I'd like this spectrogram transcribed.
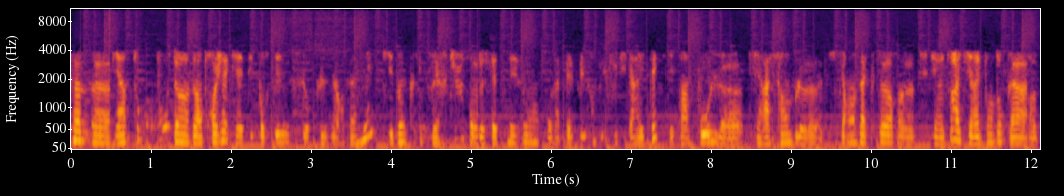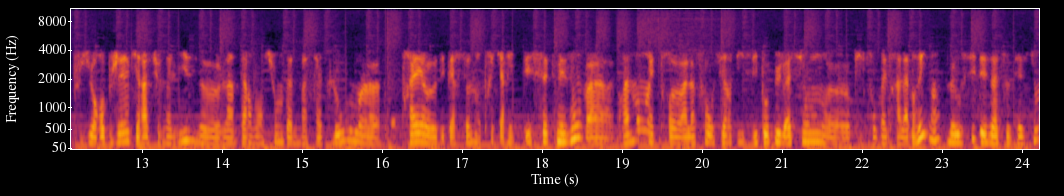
sommes euh, bientôt au bout d'un projet qui a été porté sur plusieurs années, qui est donc l'ouverture de cette maison qu'on appelle Maison de Solidarité, qui est un pôle euh, qui rassemble euh, différents acteurs euh, du territoire et qui répond donc à euh, plusieurs objets, qui rationalise euh, l'intervention d'Annemasse Aglo euh, auprès euh, des personnes en précarité. Et cette maison va vraiment être euh, à la fois au service des populations euh, qu'il faut mettre à l'abri, hein, mais aussi des associations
